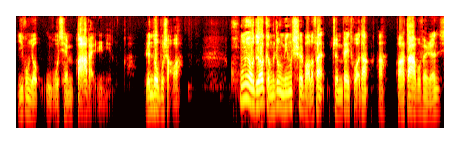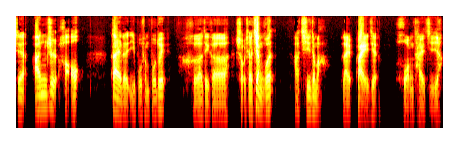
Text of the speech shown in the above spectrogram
一共有五千八百余名人都不少啊。孔有德、耿仲明吃饱了饭，准备妥当啊，把大部分人先安置好，带着一部分部队和这个手下将官啊，骑着马来拜见皇太极呀。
